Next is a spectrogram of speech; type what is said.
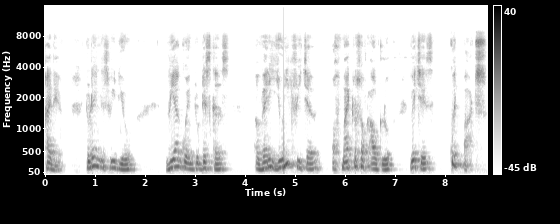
Hi there. Today in this video, we are going to discuss a very unique feature of Microsoft Outlook, which is Quick Parts.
